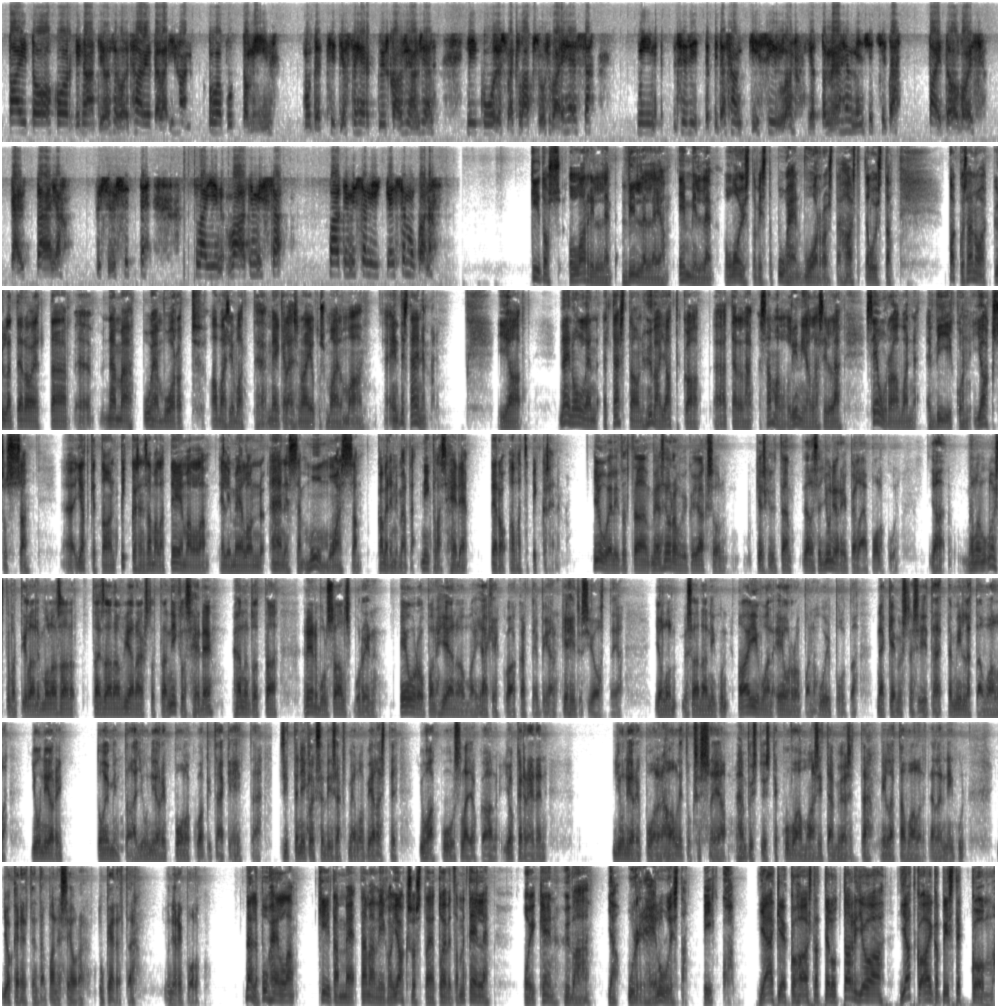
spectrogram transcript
taitoa, koordinaatio, sä voit harjoitella ihan loputtomiin. Mutta sitten jos se herkkyyskausi on siellä liikkuvuudessa vaikka lapsuusvaiheessa, niin se sitten pitäisi hankkia silloin, jotta myöhemmin sit sitä taitoa voisi käyttää ja pysyä sitten lajin vaatimissa, vaatimissa liikkeissä mukana. Kiitos Larille, Villelle ja Emmille loistavista puheenvuoroista ja haastatteluista. Pakko sanoa kyllä, Tero, että nämä puheenvuorot avasivat meikäläisen ajatusmaailmaa entistä enemmän. Ja näin ollen tästä on hyvä jatkaa tällä samalla linjalla, sillä seuraavan viikon jaksossa jatketaan pikkasen samalla teemalla, eli meillä on äänessä muun muassa kaveri nimeltä Niklas Hede. Pero, avatko pikkasen enemmän? Joo, eli tota, meidän seuraavan viikon jaksoon keskitytään tällaisen junioripelaajapolkuun. Ja meillä on loistava tilanne. Me ollaan saada, tai saadaan vieraaksi tota Niklas Hede. Hän on tota Red Bull Salzburgin Euroopan hienoimman jääkiekkoakatemian kehitysjohtaja, jolloin me saadaan niin kuin aivan Euroopan huipulta näkemystä siitä, että millä tavalla junioritoimintaa, junioripolkua pitää kehittää. Sitten Niklaksen lisäksi meillä on vielä sitten Juha Kuusla, joka on jokereiden junioripuolen hallituksessa ja hän pystyy sitten kuvaamaan sitä myös, että millä tavalla tällä niin kuin jokereiden tapainen seura tukee tätä junioripolkua. Näillä puheilla kiitämme tämän viikon jaksosta ja toivotamme teille oikein hyvää ja urheilullista viikkoa. Jääkiekkohaastattelut tarjoaa jatkoaika.com.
